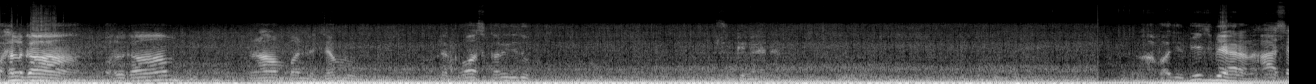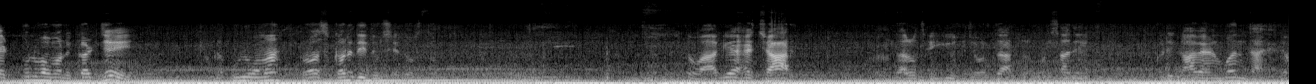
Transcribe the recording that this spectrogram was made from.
પહલગામ. પહલગામ, રામબન જમ્મુ. એટલે ક્રોસ કરી દીધું શું કહેવાય એને આ બાજુ બીજ બિહાર આ સાઈડ પુલવામાની કટ જઈ આપણે પુલવામા ક્રોસ કરી દીધું છે દોસ્તો. તો વાગ્યા હે ચાર. અંધારું થઈ ગયું છે, જોરદાર. વરસાદ ઘડીક આવે અને બંધ થાય જો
